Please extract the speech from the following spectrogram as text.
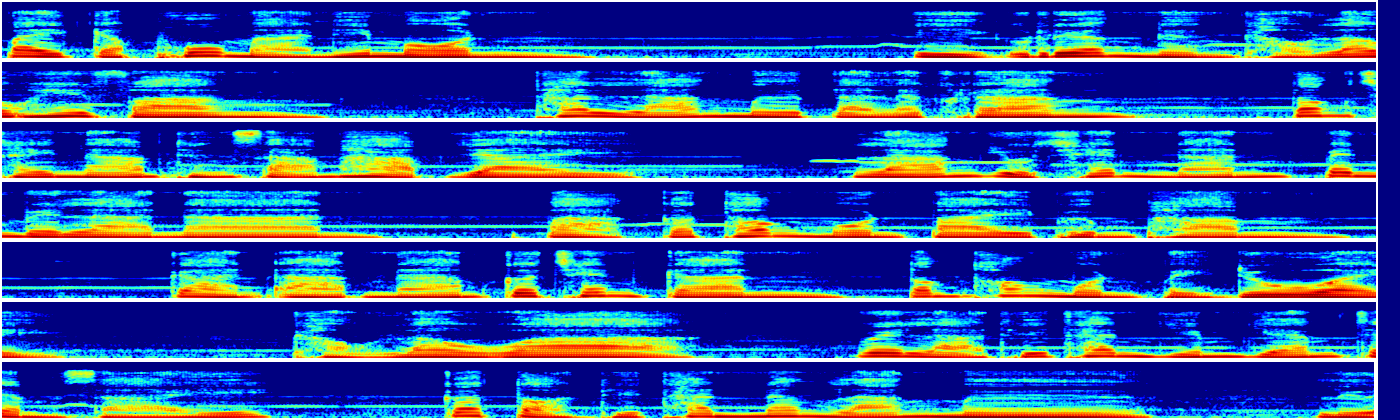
ไปกับผู้มานิมนต์ อีกเรื่องหนึ่งเขาเล่าให้ฟัง ท่านล้างมือแต่ละครั้ง ต้องใช้น้ำถึงสามหาบใหญ่ ล้างอยู่เช่นนั้นเป็นเวลานาน ปากก็ท่องมนไปพึมพำการอาบน้ำก็เช่นกันต้องท่องมนไปด้วย เขาเล่าว่า เวลาที่ท่านยิ้มแย้มแจ่มใส ก็ตอนที่ท่านนั่งล้างมือ หรือ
